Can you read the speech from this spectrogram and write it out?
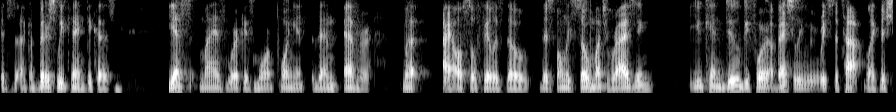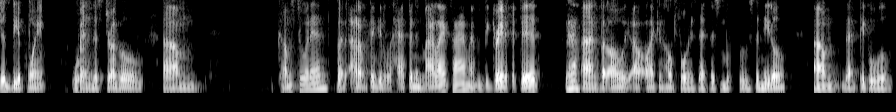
it's like a bittersweet thing because yes, Maya's work is more poignant than ever, but I also feel as though there's only so much rising you can do before eventually we reach the top. Like there should be a point when the struggle um, comes to an end, but I don't think it'll happen in my lifetime. It would be great if it did. Yeah. Um, but all, all I can hope for is that this moves the needle, um, that people will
